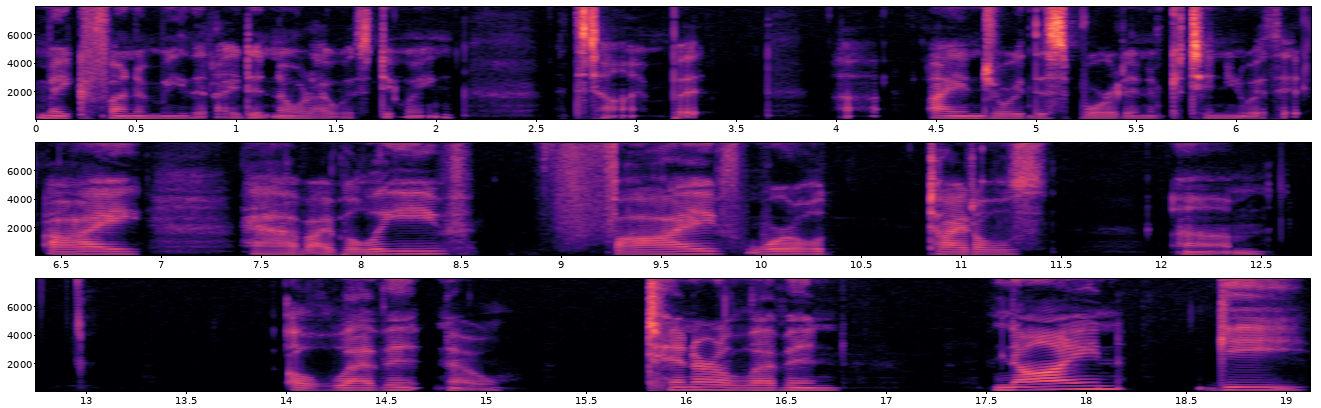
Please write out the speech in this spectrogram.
make fun of me that I didn't know what I was doing at the time, but I enjoyed the sport and have continued with it. I have, I believe, five world titles, um, 11, no, 10 or 11, nine gi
